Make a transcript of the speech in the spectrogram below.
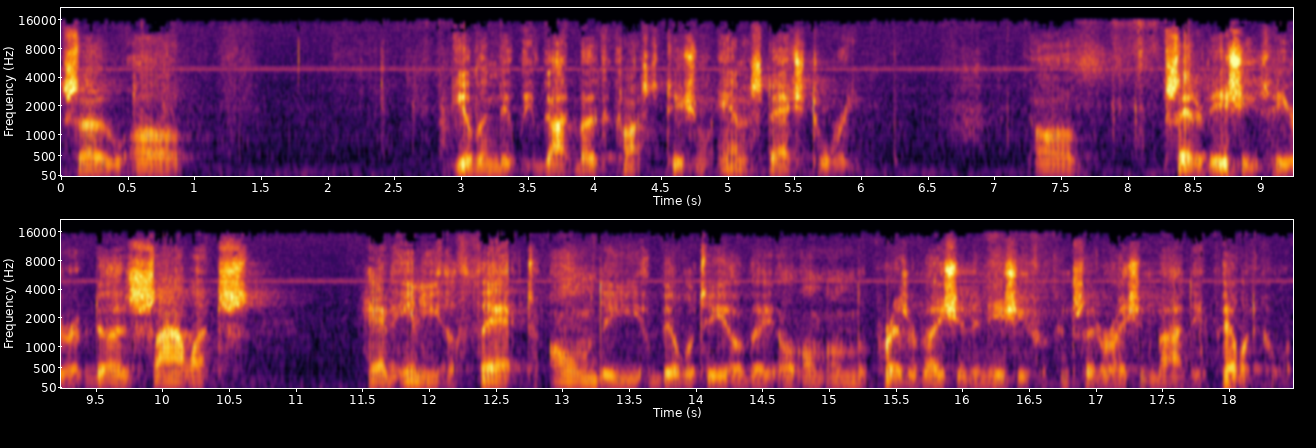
So, uh, given that we've got both a constitutional and a statutory uh, set of issues here, does silence have any effect on the ability of a, on, on the preservation of an issue for consideration by the appellate court?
